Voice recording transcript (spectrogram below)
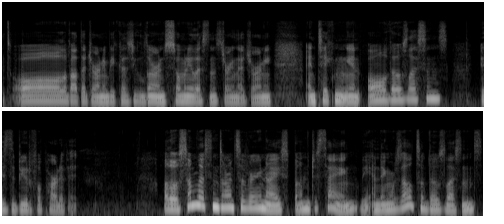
It's all about the journey because you learn so many lessons during that journey. And taking in all those lessons is the beautiful part of it. Although some lessons aren't so very nice, but I'm just saying the ending results of those lessons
